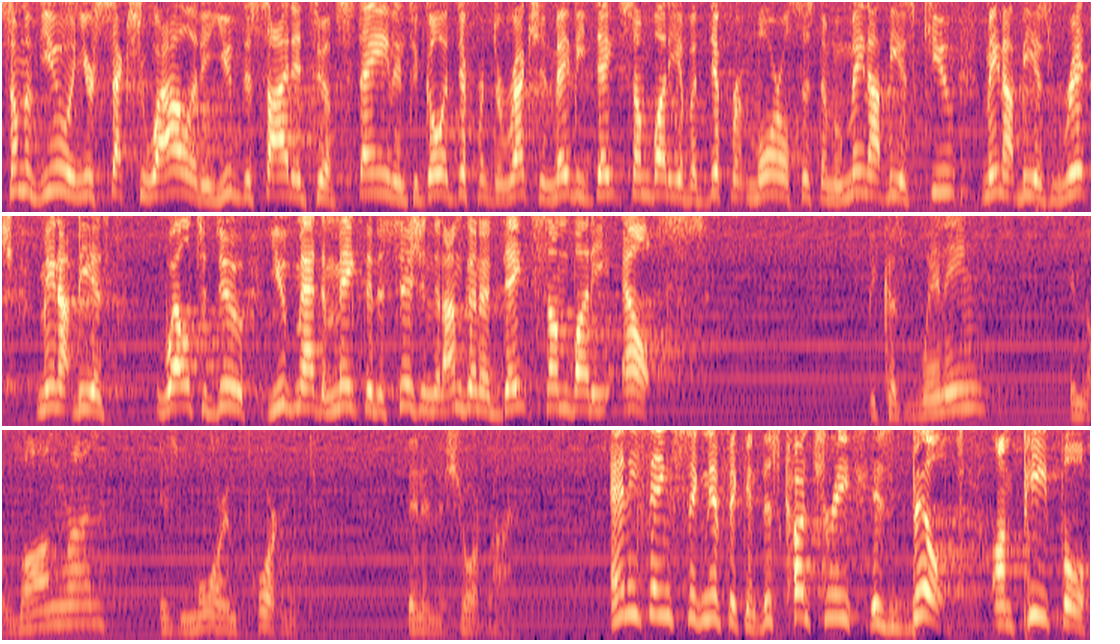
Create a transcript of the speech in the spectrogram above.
Some of you in your sexuality, you've decided to abstain and to go a different direction. Maybe date somebody of a different moral system who may not be as cute, may not be as rich, may not be as well to do. You've had to make the decision that I'm going to date somebody else. Because winning in the long run is more important than in the short run. Anything significant, this country is built on people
